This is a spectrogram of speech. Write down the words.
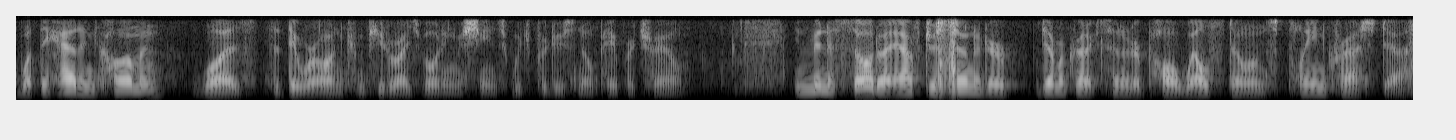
what they had in common was that they were on computerized voting machines, which produced no paper trail. In Minnesota, after Senator Democratic Senator Paul Wellstone's plane crash death,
